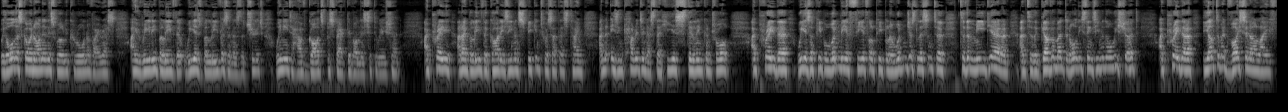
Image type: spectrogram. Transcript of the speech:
with all this going on in this world with coronavirus, I really believe that we as believers and as the church, we need to have God's perspective on this situation. I pray and I believe that God is even speaking to us at this time and is encouraging us that He is still in control. I pray that we as a people wouldn't be a fearful people and wouldn't just listen to, to the media and, and to the government and all these things, even though we should. I pray that the ultimate voice in our life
